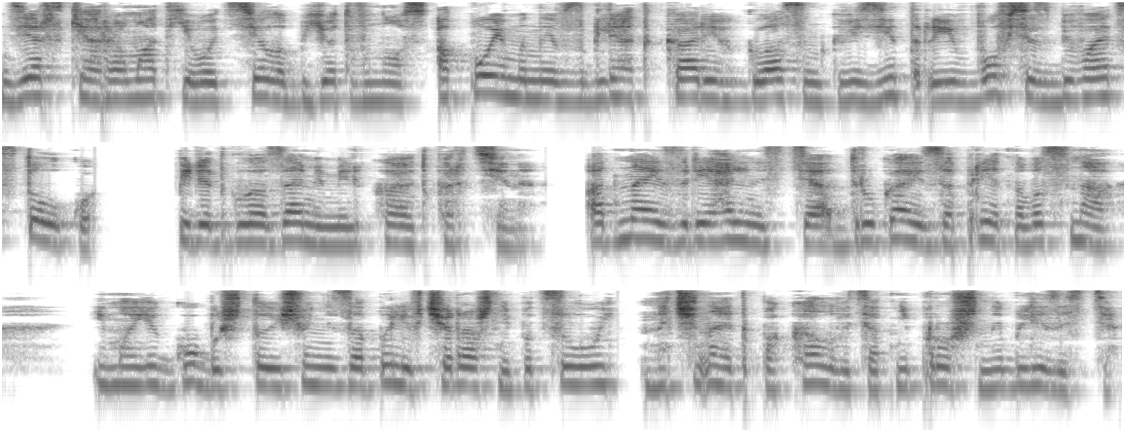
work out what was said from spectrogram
Дерзкий аромат его тела бьет в нос, а пойманный взгляд карих глаз инквизитора и вовсе сбивает с толку. Перед глазами мелькают картины. Одна из реальности, а другая из запретного сна. И мои губы, что еще не забыли вчерашний поцелуй, начинает покалывать от непрошенной близости.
